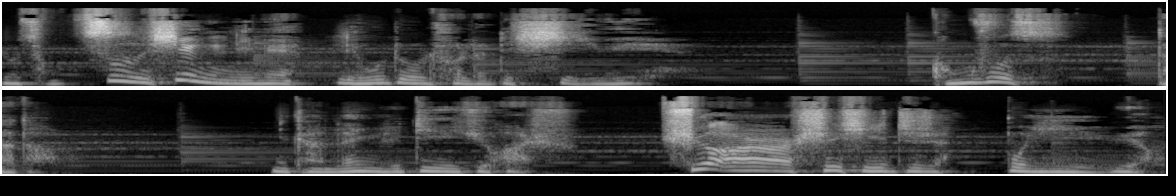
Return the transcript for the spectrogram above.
有从自信里面流露出来的喜悦。孔夫子得到了。你看《论语》第一句话说：“学而时习之，不亦说乎？”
